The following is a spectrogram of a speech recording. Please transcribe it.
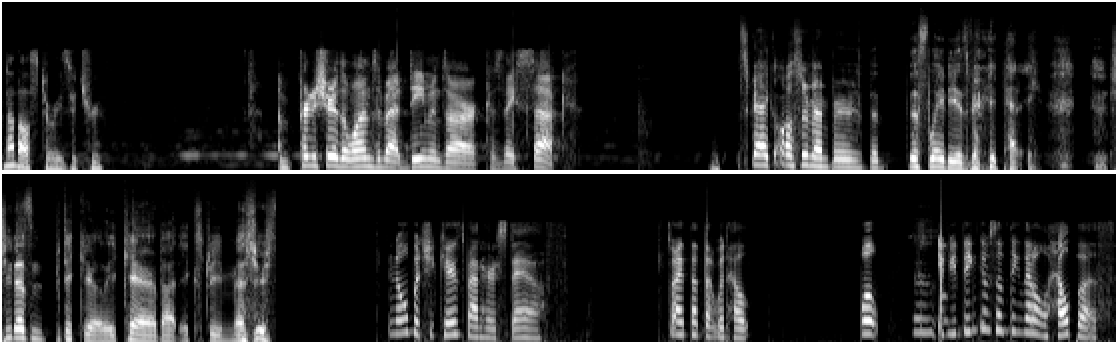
Not all stories are true. I'm pretty sure the ones about demons are because they suck. Scrag, also remember that this lady is very petty. She doesn't particularly care about extreme measures. No, but she cares about her staff. So I thought that would help. Well, Eh, if you think of something that'll help us,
